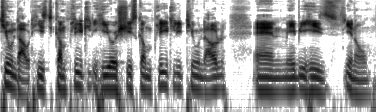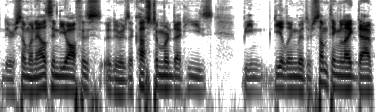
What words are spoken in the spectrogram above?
tuned out he's completely he or she's completely tuned out and maybe he's you know there's someone else in the office there's a customer that he's been dealing with or something like that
